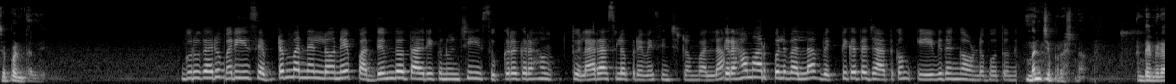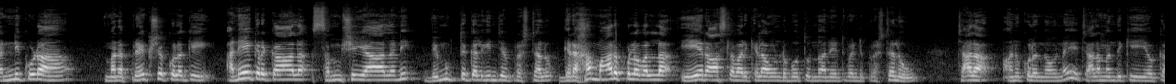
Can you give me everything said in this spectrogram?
చెప్పండి తల్లి. గురుగారు మరి ఈ సెప్టెంబర్ నెలలోనే పద్దెనిమిదో తారీఖు నుంచి ఈ శుక్రగ్రహం తులారాశిలో ప్రవేశించడం వల్ల గ్రహ మార్పుల వల్ల వ్యక్తిగత జాతకం ఏ విధంగా ఉండబోతుంది? మంచి ప్రశ్న. అంటే మీరు అన్నీ కూడా మన ప్రేక్షకులకి అనేక రకాల సంశయాలని విముక్తి కలిగించే ప్రశ్నలు గ్రహ మార్పుల వల్ల ఏ రాష్ట్ర వారికి ఎలా ఉండబోతుందో అనేటువంటి ప్రశ్నలు చాలా అనుకూలంగా ఉన్నాయి. చాలామందికి ఈ యొక్క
